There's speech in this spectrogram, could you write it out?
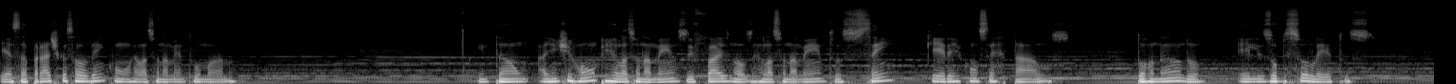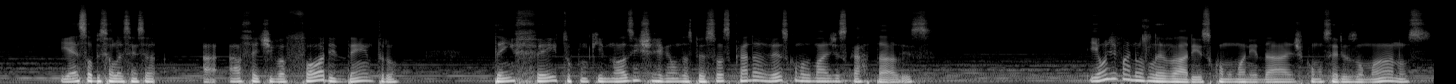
E essa prática só vem com o relacionamento humano. Então, a gente rompe relacionamentos e faz novos relacionamentos sem querer consertá-los, tornando eles obsoletos. E essa obsolescência afetiva fora e dentro tem feito com que nós enxergamos as pessoas cada vez como mais descartáveis. E onde vai nos levar isso como humanidade, como seres humanos,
